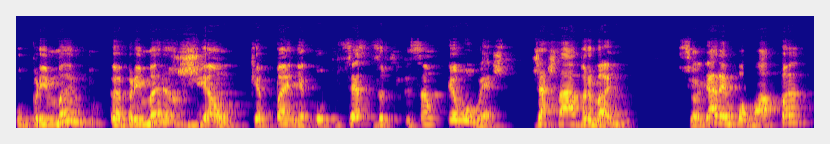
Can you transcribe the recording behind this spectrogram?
O primeiro, a primeira região que apanha com o processo de desertificação é o oeste. Já está a vermelho. Se olharem para o mapa,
